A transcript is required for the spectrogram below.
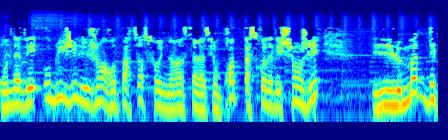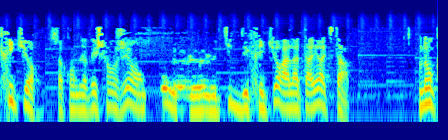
on avait obligé les gens à repartir sur une installation propre parce qu'on avait changé le mode d'écriture. C'est-à-dire qu'on avait changé en gros le, le, le type d'écriture à l'intérieur, etc. Donc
